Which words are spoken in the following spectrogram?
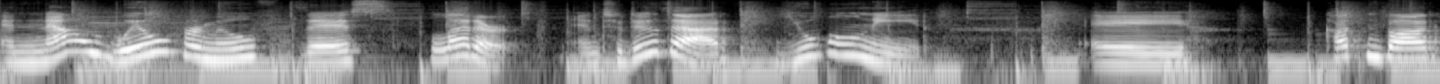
And now we'll remove this letter. And to do that, you will need a cotton bud,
